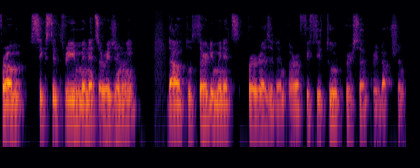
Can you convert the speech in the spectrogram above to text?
from 63 minutes originally down to 30 minutes per resident or a 52% reduction.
